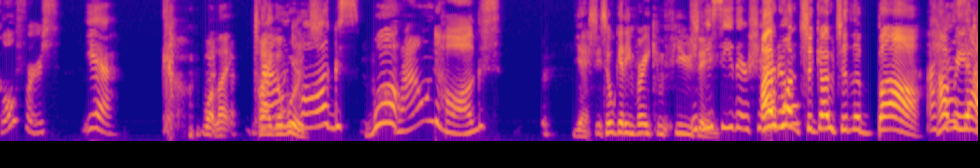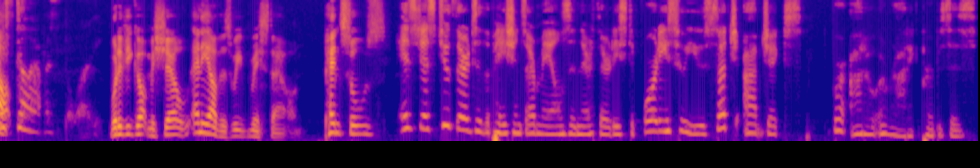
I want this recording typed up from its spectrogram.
Gophers. Yeah. What, like Tiger Woods? Groundhogs. What? Groundhogs. Yes, it's all getting very If confusing. you see their shadow, I want to go to the bar. I Hurry has- I still have a story. What have you got, Michelle? Any others we've missed out on? Pencils. It's just two thirds of the patients are males in their 30s to 40s who use such objects for autoerotic purposes.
